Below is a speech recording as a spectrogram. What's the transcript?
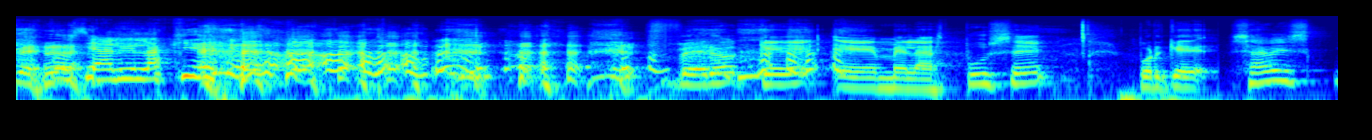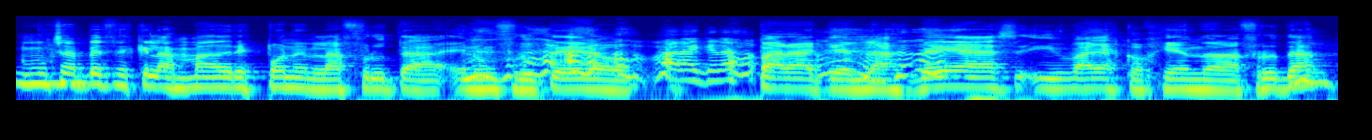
pero, Por si alguien las quiere. pero que eh, me las puse porque, ¿sabes muchas veces que las madres ponen la fruta en un frutero? para que la... para que las veas y vayas cogiendo la fruta.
